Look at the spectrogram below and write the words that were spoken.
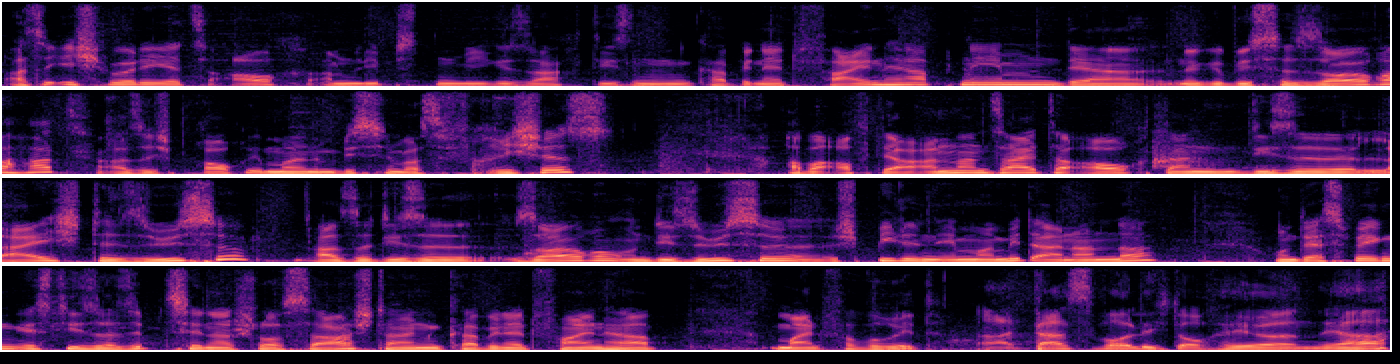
Also ich würde jetzt auch am liebsten, wie gesagt, diesen Kabinett Feinherb nehmen, der eine gewisse Säure hat. Also ich brauche immer ein bisschen was Frisches aber auf der anderen Seite auch dann diese leichte Süße, also diese Säure und die Süße spielen immer miteinander. Und deswegen ist dieser 17er Schloss Saarstein Kabinett Feinherb mein Favorit. Ah, das wollte ich doch hören, ja.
